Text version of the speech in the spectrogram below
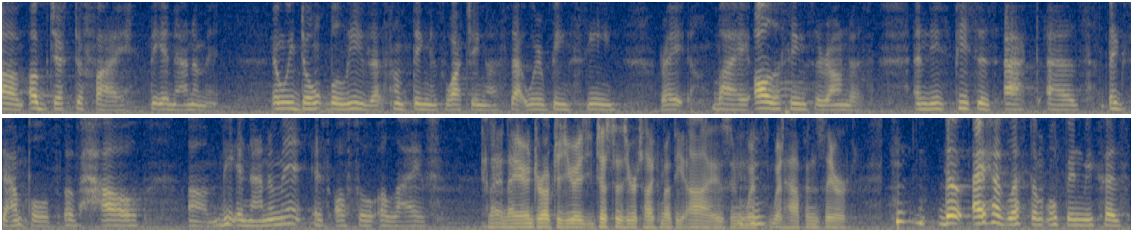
um, objectify the inanimate and we don't believe that something is watching us, that we're being seen, right, by all the things around us. And these pieces act as examples of how um, the inanimate is also alive. And I, and I, interrupted you just as you were talking about the eyes and mm-hmm. what, what happens there. the, I have left them open because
